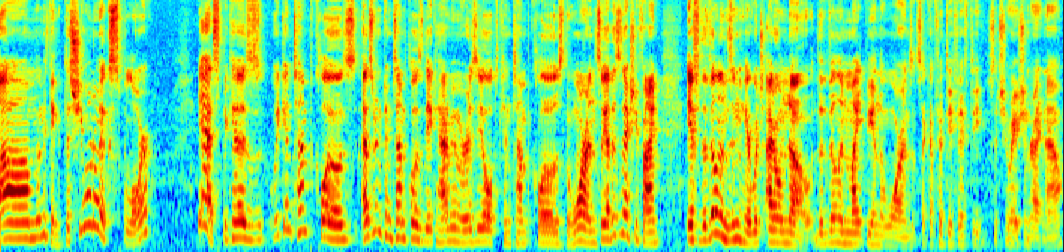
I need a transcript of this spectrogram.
Um, let me think. Does she want to explore? Yes, because we can temp close. Ezren can temp close the Academy. Merisiel can temp close the Warrens. So yeah, this is actually fine. If the villain's in here, which I don't know, the villain might be in the Warrens. It's like a 50-50 situation right now.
